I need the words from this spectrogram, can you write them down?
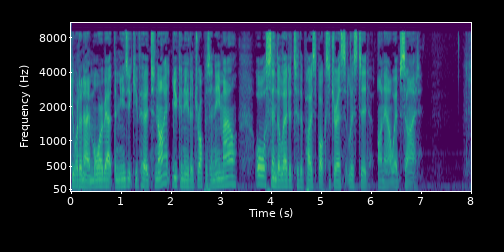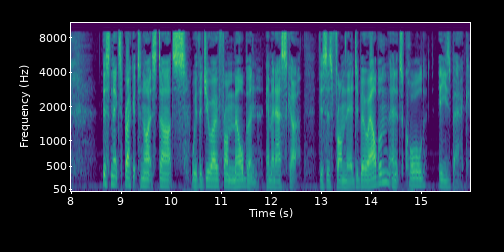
you want to know more about the music you've heard tonight, you can either drop us an email or send a letter to the postbox address listed on our website. This next bracket tonight starts with a duo from Melbourne, Emanasca. This is from their debut album and it's called Ease Back.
